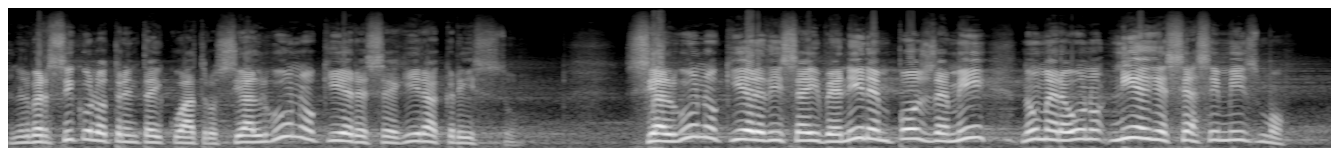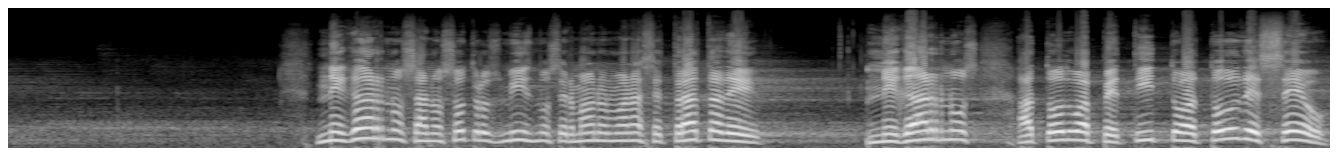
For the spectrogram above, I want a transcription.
en el versículo 34, si alguno quiere seguir a Cristo, si alguno quiere, dice ahí, venir en pos de mí, número uno, niéguese a sí mismo. Negarnos a nosotros mismos, hermano, hermana, se trata de negarnos a todo apetito, a todo deseo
